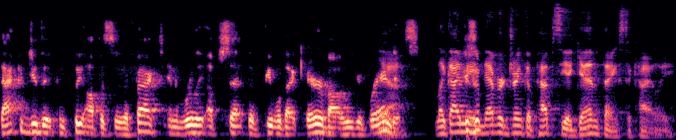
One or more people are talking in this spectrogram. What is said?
that could do the complete opposite effect and really upset the people that care about who your brand yeah. is. Like I may never drink a Pepsi again thanks to Kylie.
